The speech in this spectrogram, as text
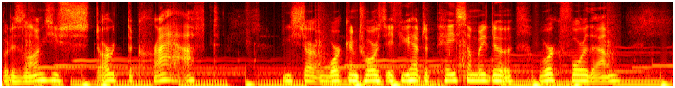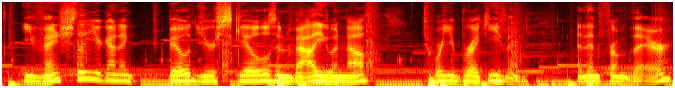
But as long as you start the craft, you start working towards if you have to pay somebody to work for them, eventually you're going to build your skills and value enough to where you break even. And then from there,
